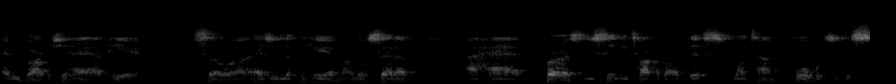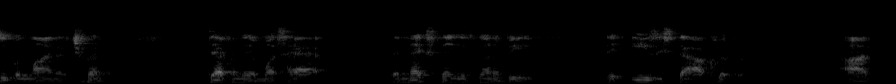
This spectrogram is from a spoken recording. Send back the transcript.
every barber should have here. So uh, as you're looking here at my little setup, I have first, you see me talk about this one time before, which is the Super Liner Trimmer. Definitely a must-have. The next thing is going to be the Easy Style Clipper. I'm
